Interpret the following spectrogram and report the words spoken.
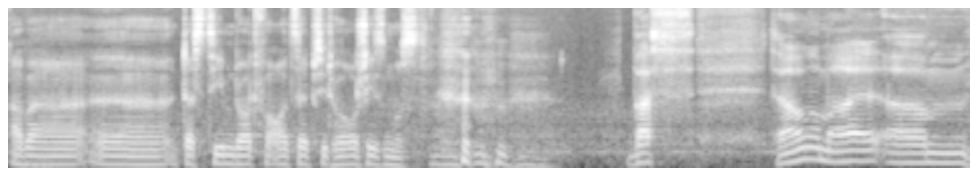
aber äh, das Team dort vor Ort selbst die Tore schießen muss. Was, sagen wir mal, ähm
